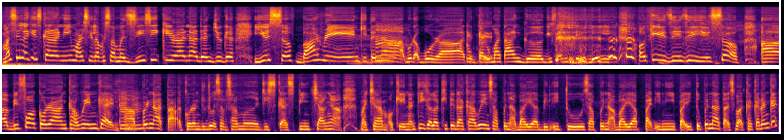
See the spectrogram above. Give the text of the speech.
Masih lagi sekarang ni Marsila bersama Zizi Kirana dan juga Yusof Bahrain. Kita hmm. nak borak-borak tentang Okay. rumah tangga, give and take ni. Okey Zizi, Yusof. Uh, before korang kahwin kan, hmm. uh, pernah tak korang duduk sama-sama discuss, bincang lah. Macam, okey nanti kalau kita dah kahwin, siapa nak bayar bil itu, siapa nak bayar part ini, part itu. Pernah tak? Sebab kadang-kadang kan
